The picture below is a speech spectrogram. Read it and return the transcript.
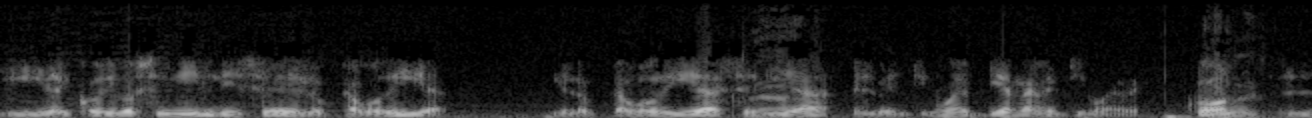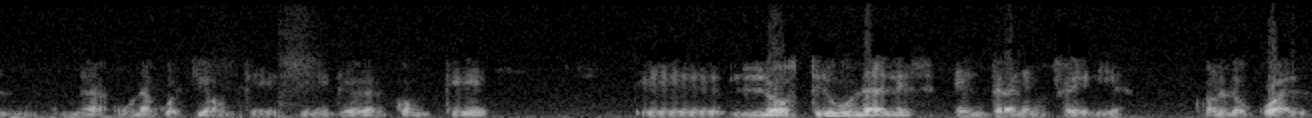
y el Código Civil dice el octavo día y el octavo día sería el 29 viernes 29 con una, cuestión que tiene que ver con que eh, los tribunales entran en feria con lo cual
